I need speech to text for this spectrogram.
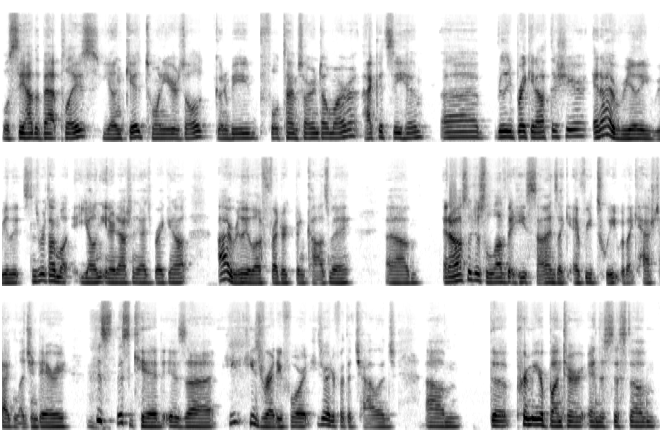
we'll see how the bat plays. Young kid, 20 years old, going to be full time starting Delmarva. I could see him uh, really breaking out this year. And I really, really, since we're talking about young international guys breaking out, I really love Frederick Bencosme. Um, and I also just love that he signs like every tweet with like hashtag legendary. This this kid is uh he, he's ready for it. He's ready for the challenge. Um, the premier bunter in the system.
